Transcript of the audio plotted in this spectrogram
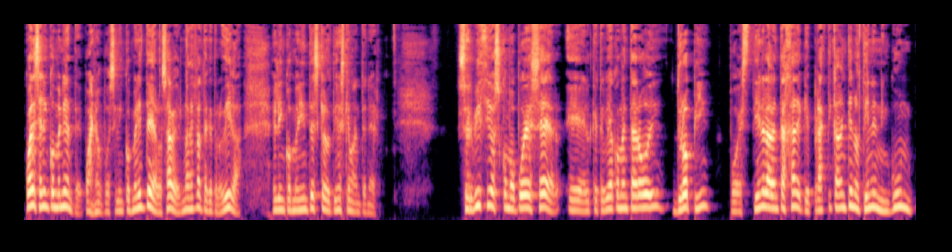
¿Cuál es el inconveniente? Bueno, pues el inconveniente ya lo sabes, no hace falta que te lo diga. El inconveniente es que lo tienes que mantener. Servicios como puede ser eh, el que te voy a comentar hoy, Droppy, pues tiene la ventaja de que prácticamente no tiene ningún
